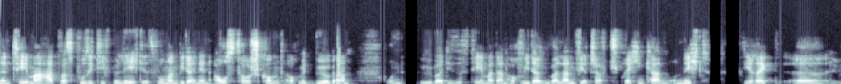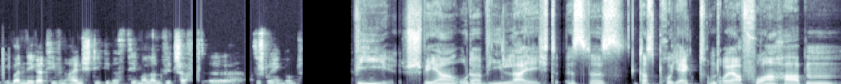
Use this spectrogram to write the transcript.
ein Thema hat, was positiv belegt ist, wo man wieder in den Austausch kommt, auch mit Bürgern. Und über dieses Thema dann auch wieder über Landwirtschaft sprechen kann und nicht direkt äh, über einen negativen Einstieg in das Thema Landwirtschaft äh, zu sprechen kommt. Wie schwer oder wie leicht ist es, das Projekt und euer Vorhaben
